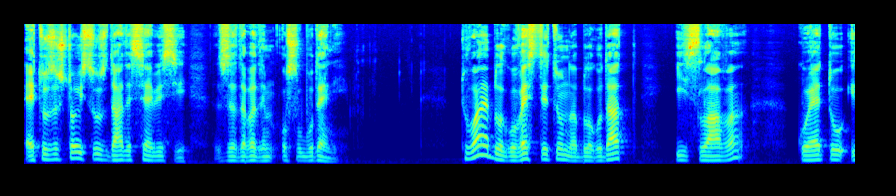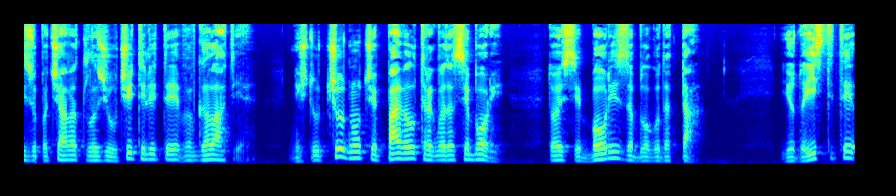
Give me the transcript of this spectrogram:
Ето защо Исус даде себе си, за да бъдем освободени. Това е благовестието на благодат и слава, което изопачават лъжеучителите в Галатия. Нищо чудно, че Павел тръгва да се бори. Той се бори за благодата. Юдаистите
